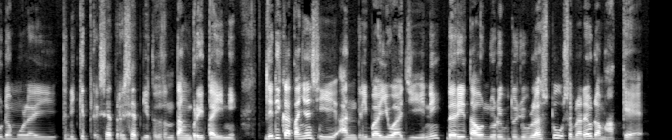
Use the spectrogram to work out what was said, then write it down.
udah mulai sedikit riset-riset gitu tentang berita ini. Jadi katanya si Andri Bayu Aji ini dari tahun 2017 tuh sebenarnya udah make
